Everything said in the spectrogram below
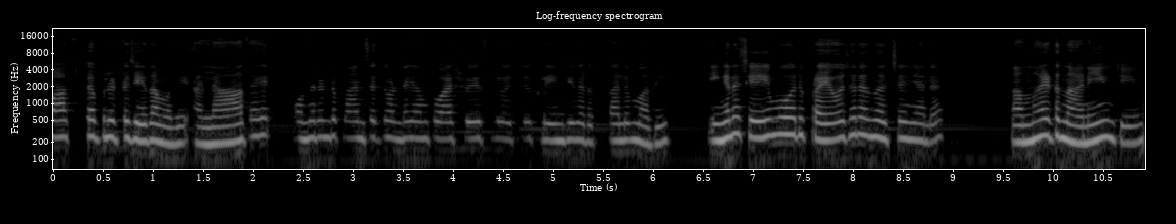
ബാത്ത് ടബിലിട്ട് ചെയ്താൽ മതി. അല്ലാതെ ഒന്ന് രണ്ട് പ്ലാന്റ്സ് ഒക്കെ ഉണ്ടെങ്കിൽ നമുക്ക് വാഷ് ബേസിൽ വെച്ച് ക്ലീൻ ചെയ്തെടുത്താലും മതി. ഇങ്ങനെ ചെയ്യുമ്പോൾ ഒരു പ്രയോജനം എന്ന് വെച്ച് കഴിഞ്ഞാൽ നന്നായിട്ട് നനയും ചെയ്യും.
